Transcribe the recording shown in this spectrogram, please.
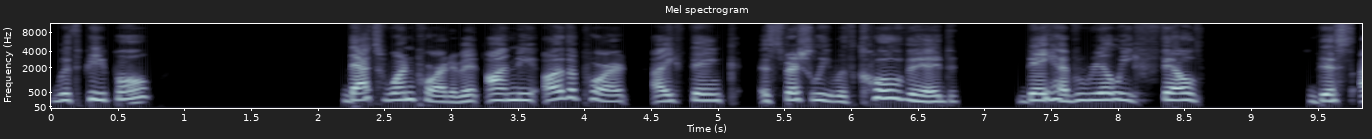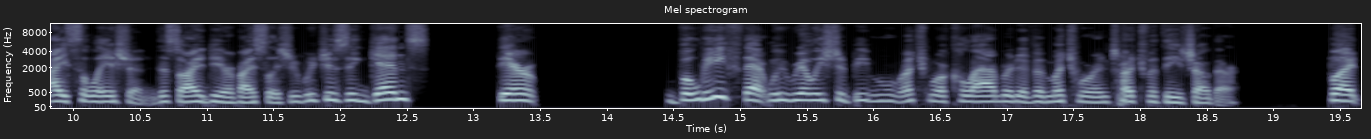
with people. That's one part of it. On the other part, I think, especially with COVID, they have really felt this isolation, this idea of isolation, which is against their belief that we really should be much more collaborative and much more in touch with each other. But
